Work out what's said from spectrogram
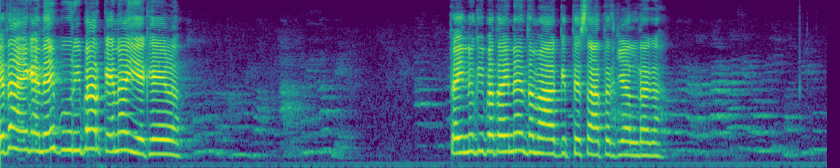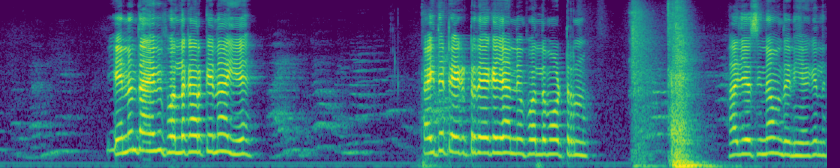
ਇਹ ਤਾਂ ਐ ਕਹਿੰਦੇ ਸੀ, ਪੂਰੀ ਭਰ ਕੇ ਨਹਾਈਏ ਖੇਲ। ਤੈਨੂੰ ਕੀ ਪਤਾ ਇਹਨੇ ਦਿਮਾਗ ਕਿੱਥੇ ਸਾਤਰ ਚੱਲਦਾਗਾ। ਇਹਨਾਂ ਤਾਂ ਐ ਵੀ ਫੁੱਲ ਕਰਕੇ ਨਹਾਈਏ। ਅਸੀਂ ਤੇ ਟਿਕਟ ਦੇ ਕੇ ਜਾਂਦੇ ਹਾਂ ਫੁੱਲ ਮੋਟਰ ਨੂੰ। ਹਜੇ ਅਸੀਂ ਨਹਾਉਂਦੇ ਨਹੀਂ ਹੈਗੇ ਲੈ।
